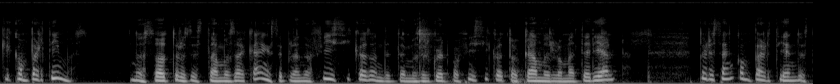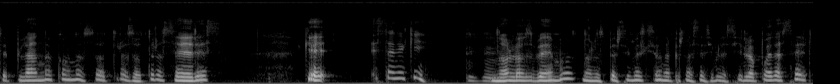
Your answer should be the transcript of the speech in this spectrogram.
que compartimos. Nosotros estamos acá en este plano físico, donde tenemos el cuerpo físico, tocamos lo material, pero están compartiendo este plano con nosotros, otros seres que están aquí. No los vemos, no los percibimos que sea una persona sensible, sí lo puede hacer.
